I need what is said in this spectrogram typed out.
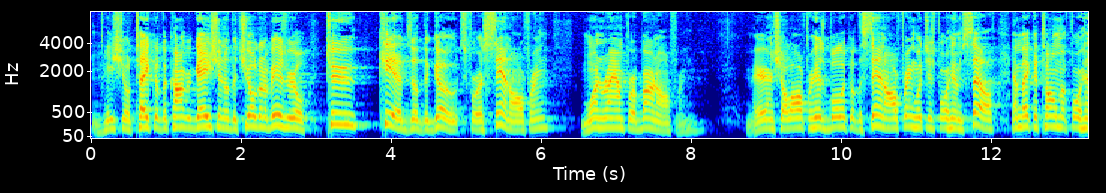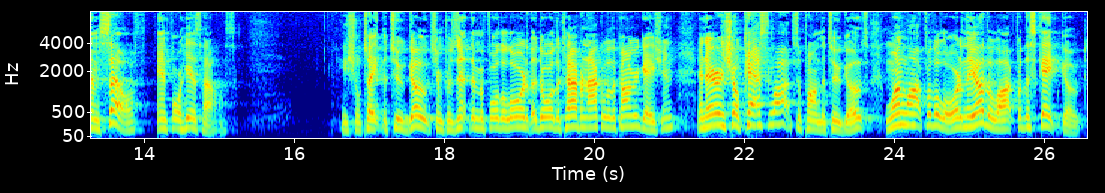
And he shall take of the congregation of the children of Israel two kids of the goats for a sin offering, one ram for a burnt offering. Aaron shall offer his bullock of the sin offering, which is for himself, and make atonement for himself and for his house. He shall take the two goats and present them before the Lord at the door of the tabernacle of the congregation. And Aaron shall cast lots upon the two goats, one lot for the Lord, and the other lot for the scapegoat.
